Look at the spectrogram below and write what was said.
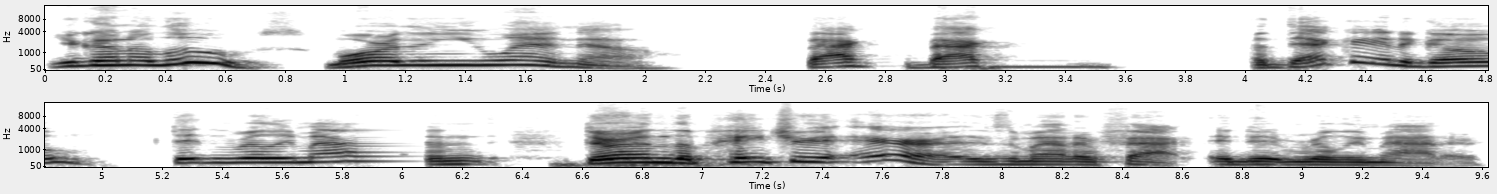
you're gonna lose more than you win now. Back back a decade ago, didn't really matter. And during the Patriot era, as a matter of fact, it didn't really matter.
